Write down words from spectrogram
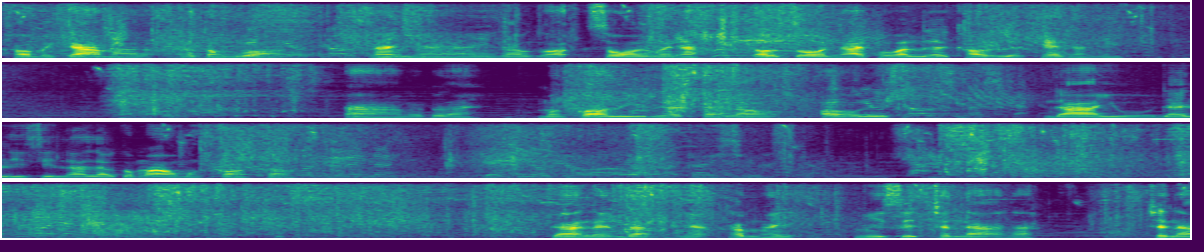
เขาไม่กล้ามาเราต้องหวอดนั่นไงเราก็โซนไว้นะเราโซนได้เพราะว่าเลือดเขาเหลือแค่นั้นเองอ่าไม่เป็นไรมังกรรีเลือดแต่เราเอาได้อยู่ได้รีเซ็ตแล้วแล้วก็มาเอามังกรต่อ การเล่นแบบนี้ทำให้มีสิทธิ์ชนะนะ ชนะ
